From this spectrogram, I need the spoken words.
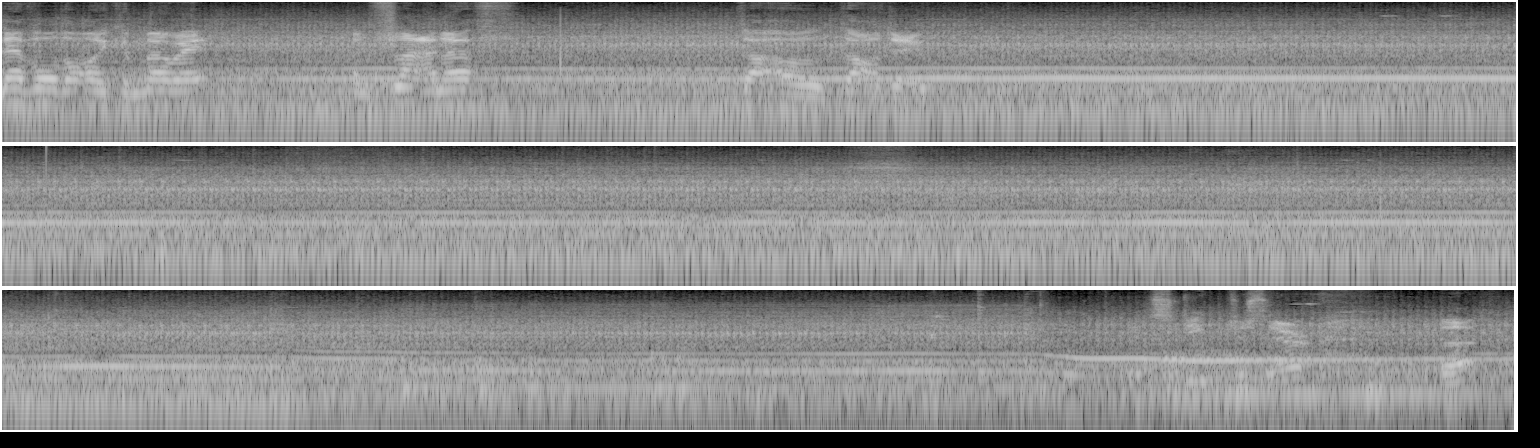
level that I can mow it and flat enough, that'll that'll do. bit steep just there, but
